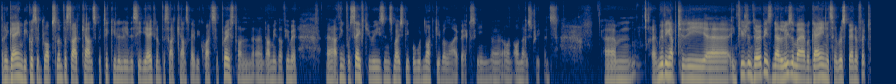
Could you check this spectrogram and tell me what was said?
But again, because it drops lymphocyte counts, particularly the CD8 lymphocyte counts may be quite suppressed on uh, dimethyl fumarate. Uh, I think for safety reasons, most people would not give a live vaccine uh, on, on those treatments. Um, uh, moving up to the uh, infusion therapies, natalizumab, again, it's a risk-benefit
